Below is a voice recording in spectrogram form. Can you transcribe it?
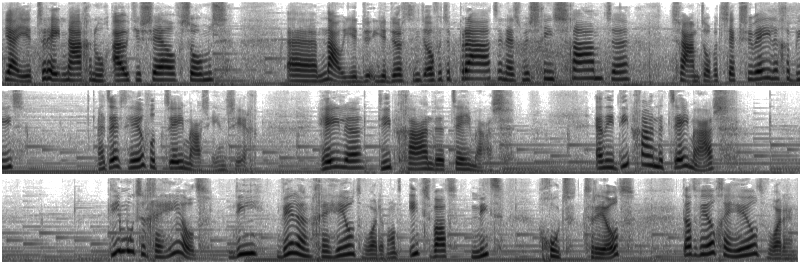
ja, je treedt nagenoeg uit jezelf soms. Uh, nou, je, je durft er niet over te praten. Er is misschien schaamte. Schaamte op het seksuele gebied. Het heeft heel veel thema's in zich. Hele diepgaande thema's. En die diepgaande thema's, die moeten geheeld. Die willen geheeld worden. Want iets wat niet goed trilt, dat wil geheeld worden.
